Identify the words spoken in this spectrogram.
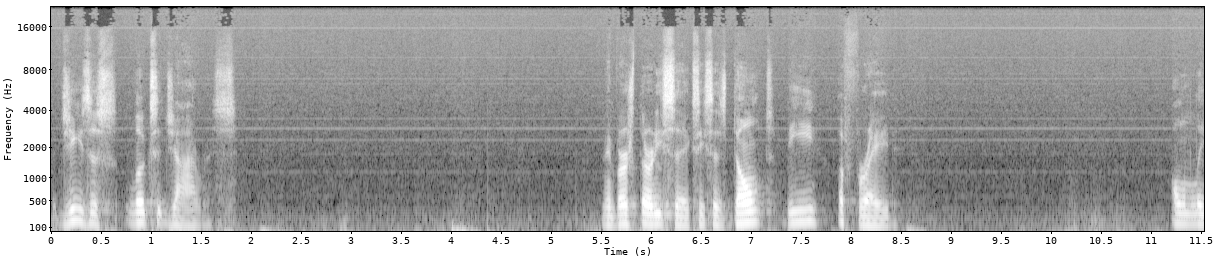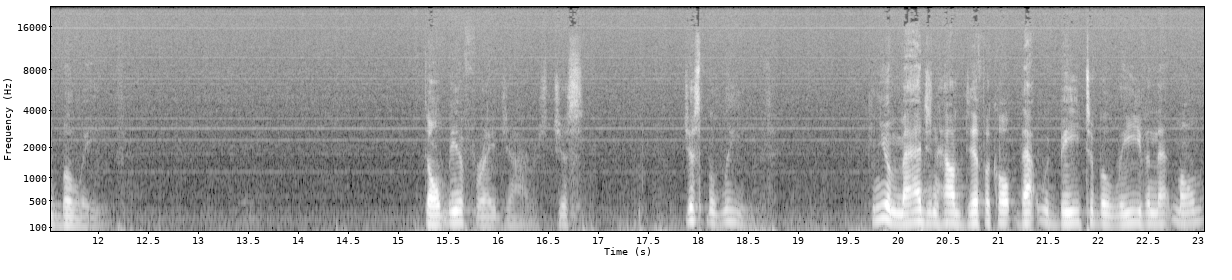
But Jesus looks at Jairus. And in verse 36, he says, Don't be afraid, only believe. Don't be afraid, Jairus. Just, just believe. Can you imagine how difficult that would be to believe in that moment?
